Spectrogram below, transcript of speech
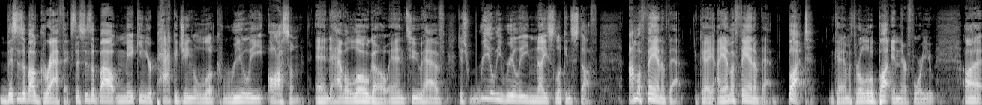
this is about graphics. This is about making your packaging look really awesome and to have a logo and to have just really, really nice looking stuff. I'm a fan of that. Okay. I am a fan of that. But, okay, I'm going to throw a little but in there for you. Uh,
